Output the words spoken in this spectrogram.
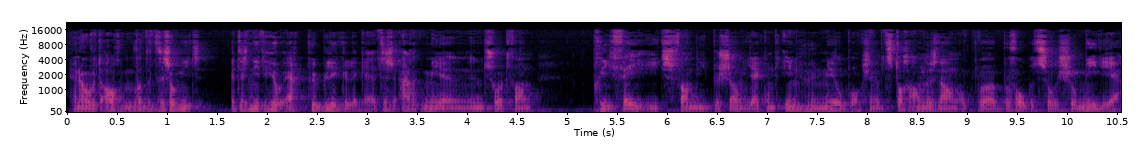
en over het algemeen, want het is ook niet, het is niet heel erg publiekelijk, hè? het is eigenlijk meer een, soort van privé iets van die persoon. Jij komt in hun mailbox. En dat is toch anders dan op uh, bijvoorbeeld social media.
